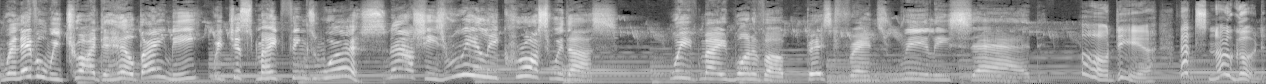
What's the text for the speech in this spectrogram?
Whenever we tried to help Amy, We just made things worse. now she's really cross with us. We've made one of our best friends really sad. Oh dear, that's no good.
